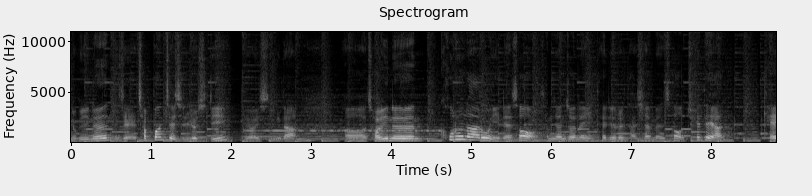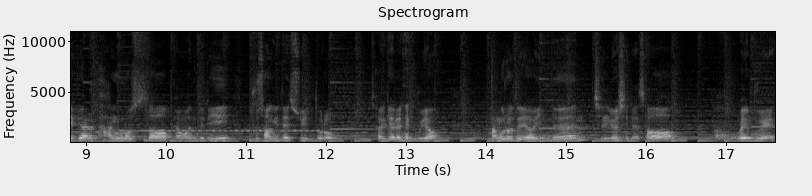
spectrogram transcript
여기는 이제 첫 번째 진료실이 되어 있습니다. 어, 저희는 코로나로 인해서 3년 전에 인테리어를 다시 하면서 최대한 개별 방으로서 병원들이 구성이 될 수 있도록 설계를 했고요. 방으로 되어 있는 진료실에서 어, 외부에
